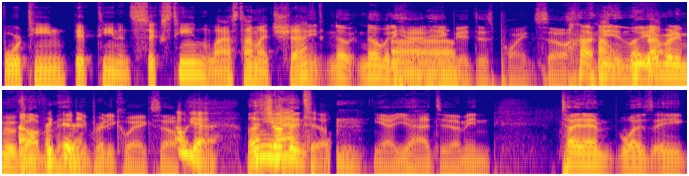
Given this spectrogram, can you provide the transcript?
14 15 and 16 last time i I checked mean, no, nobody had Uh, Higbee at this point, so I no, mean, like no, everybody moved no, off from Higbee didn't. pretty quick. So oh yeah let's And you jump had in. to. Yeah, you had to. I mean, tight end was a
